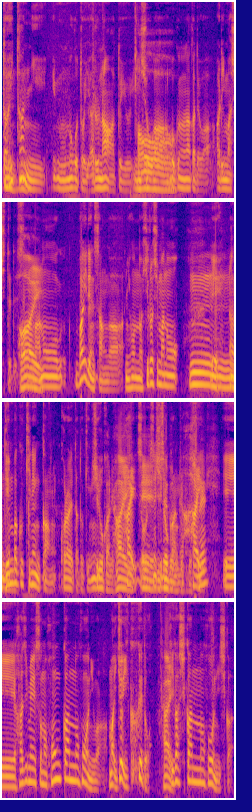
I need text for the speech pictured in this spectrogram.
大胆に物事をやるなという印象が僕の中ではありましてですね、はい、あのバイデンさんが日本の広島のえー、あの原爆記念館来られた時に。資料館にはい、はい、そうですね、資料館で、はい、えー、初めその本館の方には、まあ一応行くけど、はい、東館の方にしか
